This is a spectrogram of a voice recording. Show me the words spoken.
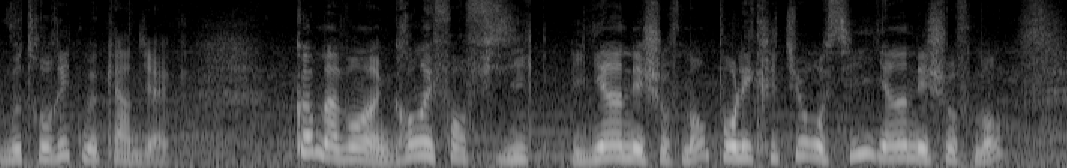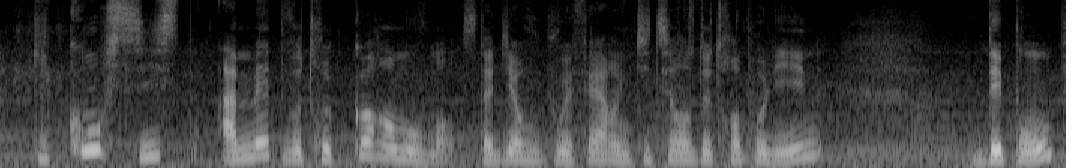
votre rythme cardiaque comme avant un grand effort physique, il y a un échauffement, pour l'écriture aussi, il y a un échauffement qui consiste à mettre votre corps en mouvement. C'est-à-dire vous pouvez faire une petite séance de trampoline, des pompes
